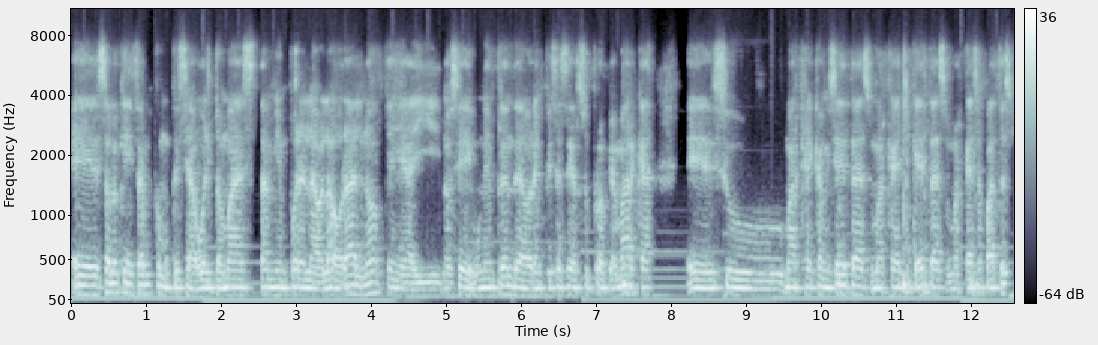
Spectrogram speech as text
Eh, solo que Instagram como que se ha vuelto más también por el lado laboral, ¿no? Que ahí, no sé, un emprendedor empieza a hacer su propia marca, eh, su marca de camisetas, su marca de chaquetas, su marca de zapatos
